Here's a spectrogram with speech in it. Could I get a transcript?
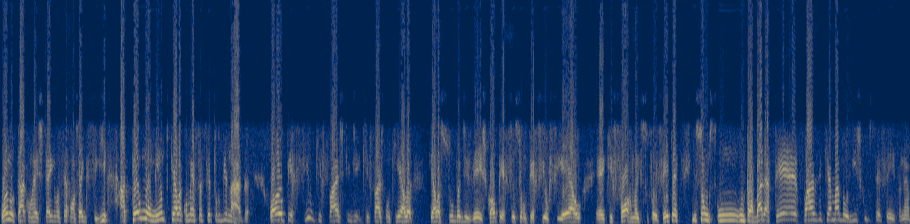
Quando está com hashtag, você consegue seguir até o momento que ela começa a ser turbinada. Qual é o perfil que faz, que, que faz com que ela, que ela suba de vez? Qual o perfil, se é um perfil fiel, é, que forma isso foi feito, é, isso é um, um, um, trabalho até quase que amadorístico de ser feito, né,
